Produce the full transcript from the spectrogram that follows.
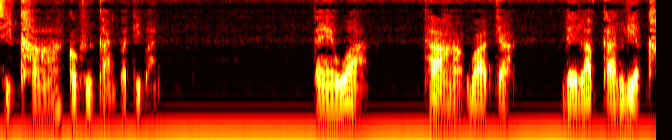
สิกขาก็คือการปฏิบัติ แต่ว่าถ้าหากว่าจะได้รับการเรียกข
